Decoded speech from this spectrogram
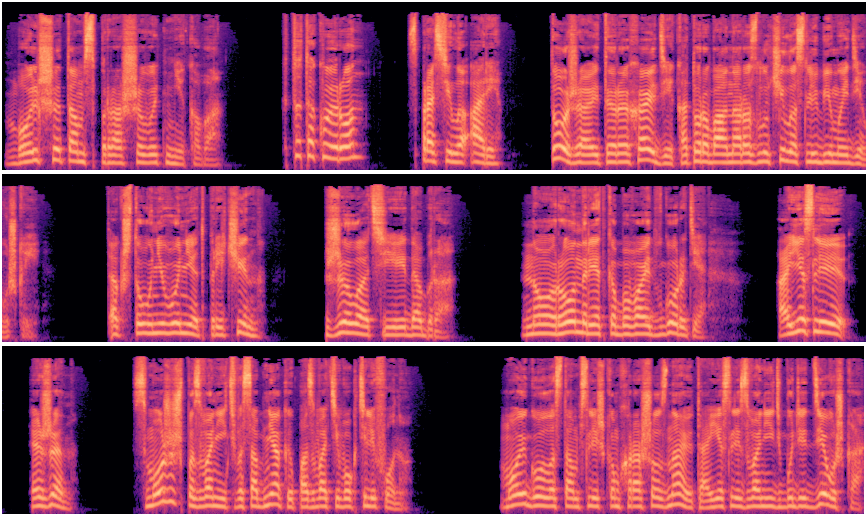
Больше там спрашивать некого. Кто такой Рон? спросила Ари. Тоже Айтера Хайди, которого она разлучила с любимой девушкой. Так что у него нет причин желать ей добра. Но Рон редко бывает в городе. А если... Эжен, сможешь позвонить в особняк и позвать его к телефону? Мой голос там слишком хорошо знают, а если звонить будет девушка,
